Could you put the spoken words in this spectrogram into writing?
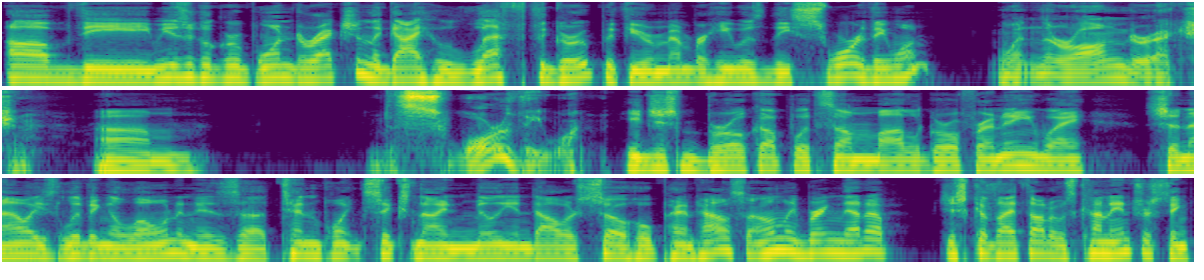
of the musical group One Direction, the guy who left the group, if you remember, he was the swarthy one. Went in the wrong direction. Um, The swarthy one. he just broke up with some model girlfriend anyway. So now he's living alone in his uh, $10.69 million Soho penthouse. I only bring that up just because I thought it was kind of interesting.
